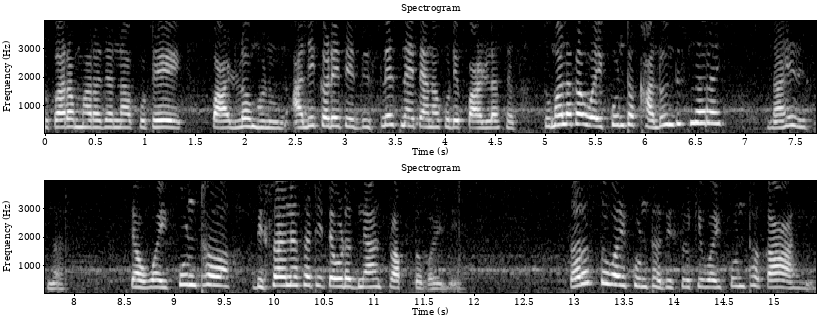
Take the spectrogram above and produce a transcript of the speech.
तुकाराम महाराजांना कुठे पाडलं म्हणून. अलीकडे ते दिसलेच नाही त्यांना कुठे पाडलं असेल. तुम्हाला का वैकुंठ खालून दिसणार आहे? नाही दिसणार. त्या वैकुंठ दिसण्यासाठी तेवढं ज्ञान प्राप्त पाहिजे. तरच तो वैकुंठ दिसेल की वैकुंठ का आहे?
